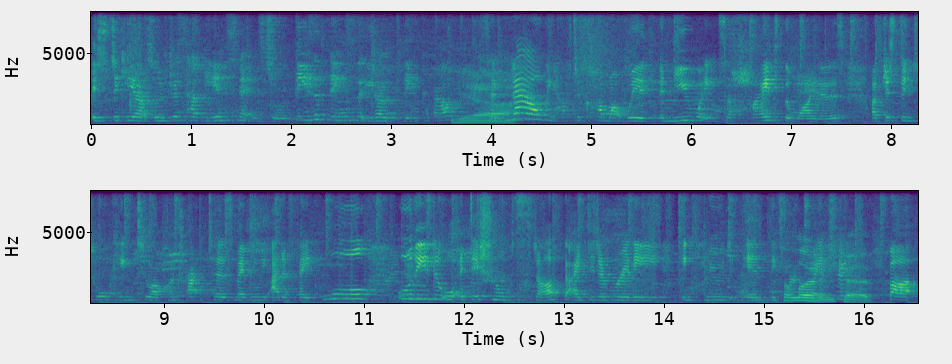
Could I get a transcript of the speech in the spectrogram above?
is sticking out, so we've just had the internet installed. These are things that you don't think about. Yeah. So now we have to come up with a new way to hide the wires. I've just been talking to our contractors, maybe we add a fake wall, all these little additional stuff that I didn't really include in the It's a learning curve. But,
